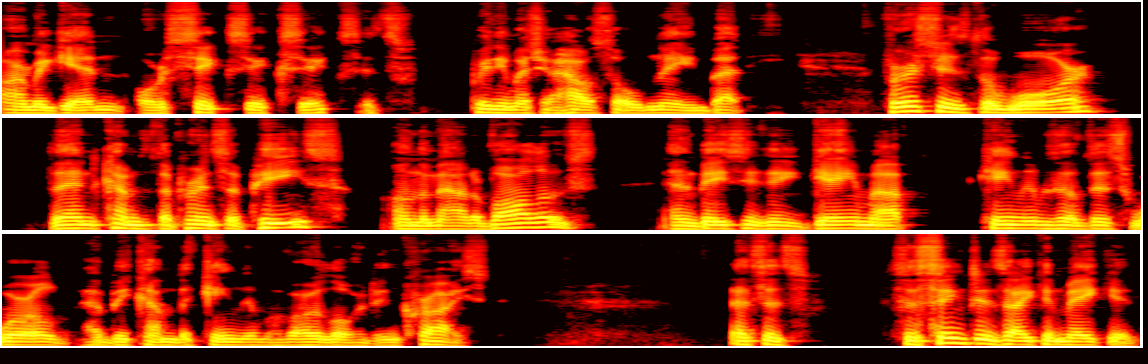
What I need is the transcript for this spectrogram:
Armageddon or 666. It's pretty much a household name. But first is the war, then comes the Prince of Peace on the Mount of Olives, and basically game up kingdoms of this world have become the kingdom of our Lord in Christ. That's as succinct as I can make it.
